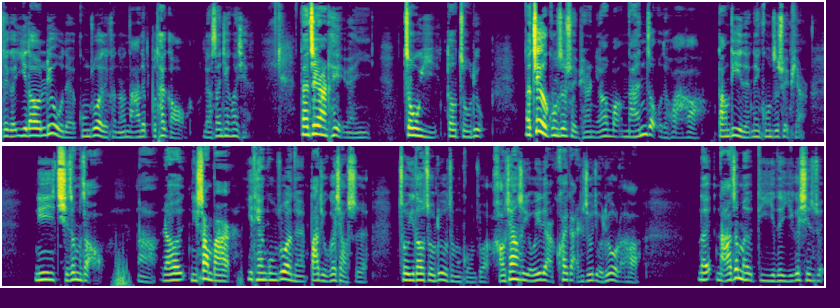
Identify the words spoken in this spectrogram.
这个一到六的工作的，可能拿的不太高，两三千块钱。但这样他也愿意，周一到周六。那这个工资水平，你要往南走的话，哈，当地的那工资水平。你起这么早啊，然后你上班一天工作呢八九个小时，周一到周六这么工作，好像是有一点快赶上九九六了哈。那拿这么低的一个薪水，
